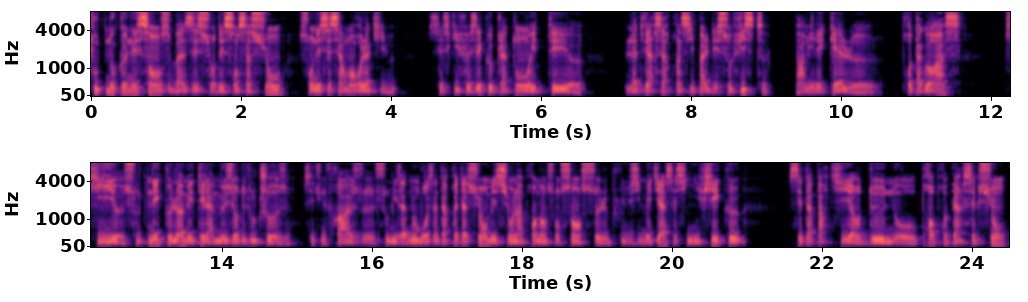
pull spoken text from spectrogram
toutes nos connaissances basées sur des sensations sont nécessairement relatives. C'est ce qui faisait que Platon était euh, l'adversaire principal des sophistes, parmi lesquels euh, Protagoras, qui euh, soutenait que l'homme était la mesure de toute chose. C'est une phrase soumise à de nombreuses interprétations, mais si on la prend dans son sens le plus immédiat, ça signifiait que c'est à partir de nos propres perceptions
